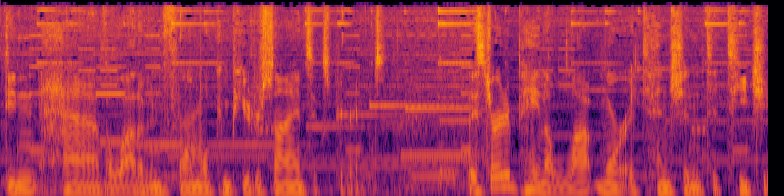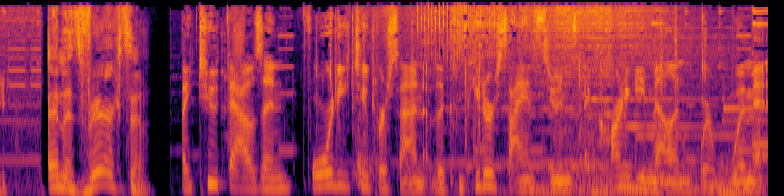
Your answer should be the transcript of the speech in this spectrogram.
didn't have a lot of informal computer science experience. They started paying a lot more attention to teaching. En het werkte. By 2000, 42% of the computer science students at Carnegie Mellon were women.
